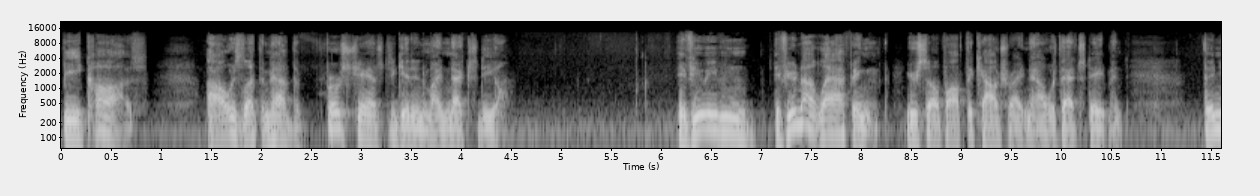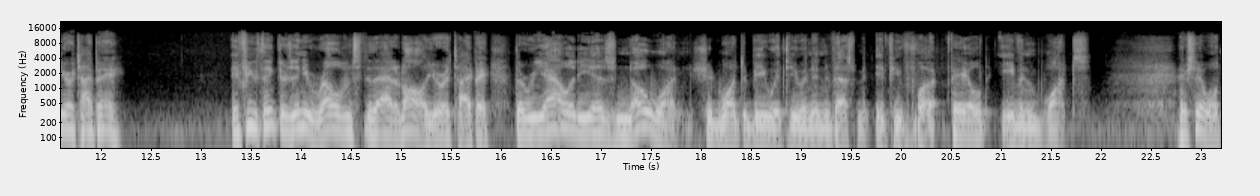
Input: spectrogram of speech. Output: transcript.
because I always let them have the first chance to get into my next deal. If you even if you're not laughing yourself off the couch right now with that statement, then you're a type A. If you think there's any relevance to that at all, you're a type A. The reality is no one should want to be with you in an investment if you've failed even once. And you say, well,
